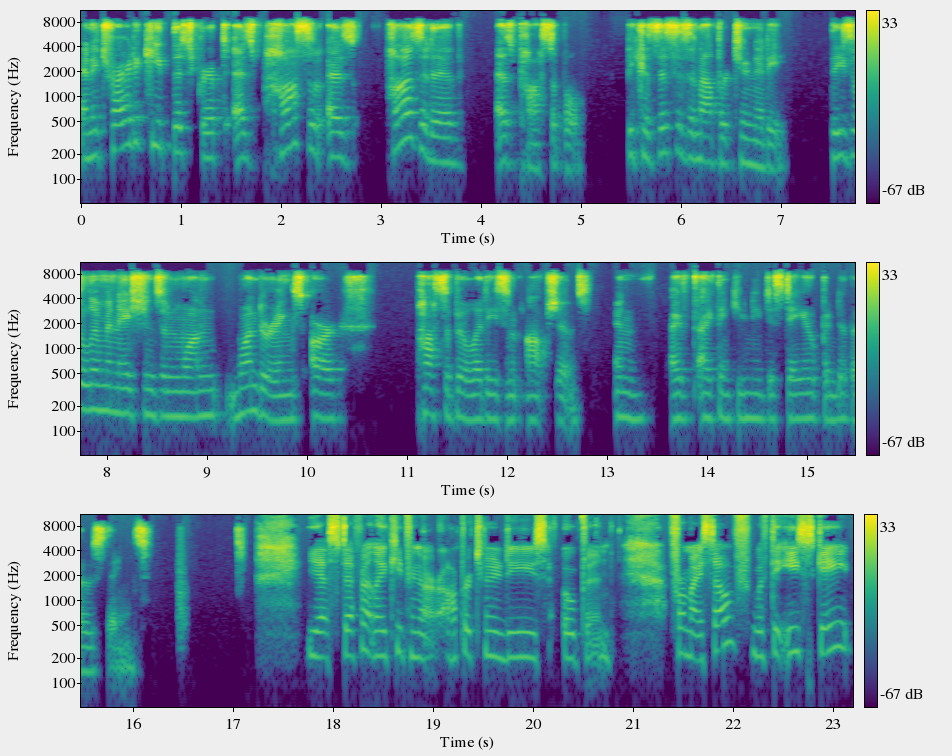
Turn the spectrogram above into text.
And I try to keep the script as possible, as positive as possible because this is an opportunity. These illuminations and one wonderings are possibilities and options. And I, I think you need to stay open to those things. Yes, definitely keeping our opportunities open. For myself, with the East Gate,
